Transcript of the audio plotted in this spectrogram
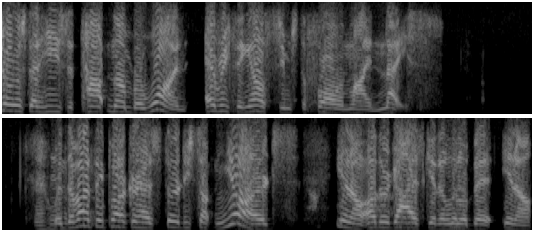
shows that he's the top number one. Everything else seems to fall in line nice. Mm-hmm. When DeVante Parker has thirty something yards, you know, other guys get a little bit, you know,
